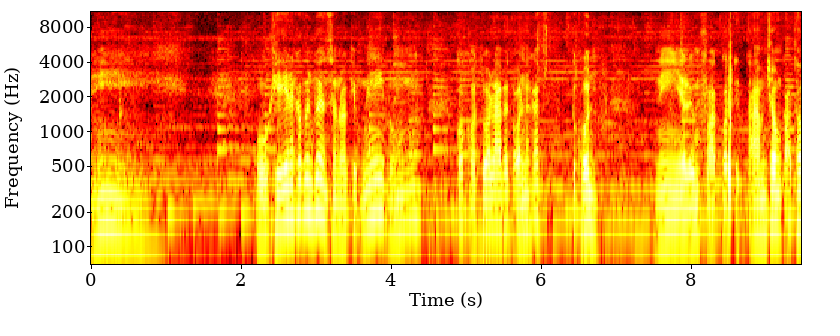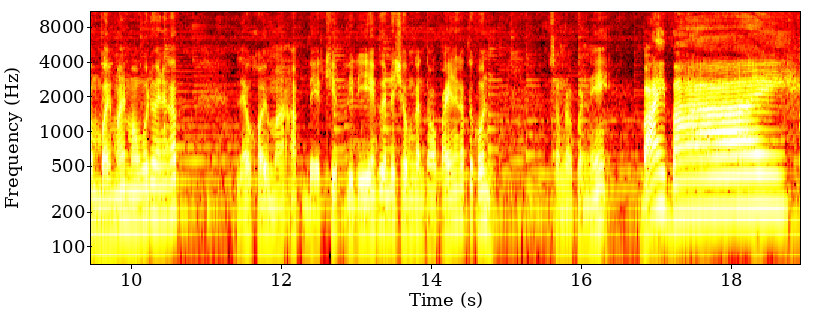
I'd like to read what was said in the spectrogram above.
นี่โอเคนะครับเพื่อนๆสำหรับคลิปนี้ผมก็ขอตัวลาไปก่อนนะครับ ทุกคน นี่อย่าลืมฝากกดติดตามช่องกระท่อมใบไม้เมาไว้ด้วยนะครับ แล้วค่อยมาอัปเดตคลิปดีๆ ให้เพื่อนได้ชมกันต่อไปนะครับทุกคนสำหรับวันนี้บายบาย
